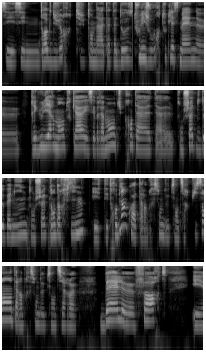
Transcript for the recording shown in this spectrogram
c'est, une drogue dure, tu t'en as, ta dose tous les jours, toutes les semaines, euh, régulièrement en tout cas, et c'est vraiment, tu prends ta, ton shot de dopamine, ton shot d'endorphine, et t'es trop bien quoi, t'as l'impression de te sentir puissante, t'as l'impression de te sentir euh, belle, euh, forte, et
